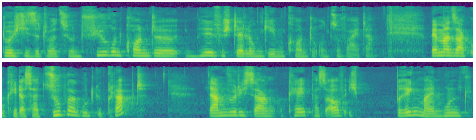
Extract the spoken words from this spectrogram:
durch die Situation führen konnte, ihm Hilfestellung geben konnte und so weiter. Wenn man sagt, okay, das hat super gut geklappt, dann würde ich sagen, okay, pass auf, ich bringe meinen Hund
